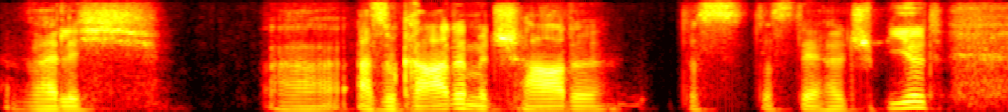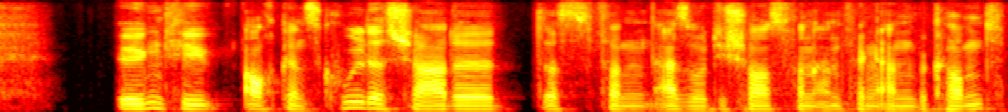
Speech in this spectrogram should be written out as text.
weil ich, äh, also gerade mit Schade, dass, dass der halt spielt irgendwie auch ganz cool, dass Schade das von, also die Chance von Anfang an bekommt.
